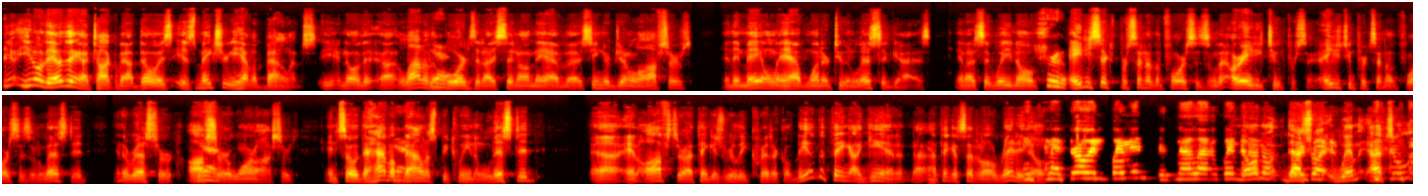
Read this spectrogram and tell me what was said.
You, you know the other thing I talk about though is is make sure you have a balance. You know, the, uh, a lot of the Yes, boards that I sit on, they have uh, senior general officers, and they may only have one or two enlisted guys. And I said, well, you know, true. 86% of the forces, or 82%, 82% of the forces enlisted, and the rest are Yes, officer or warrant officers. And so to have a yes, balance between enlisted uh, and officer, I think is really critical. The other thing, again, I think I said it already And though, can I throw in women? There's not a lot of women no, no, that's right. Women, absolutely.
